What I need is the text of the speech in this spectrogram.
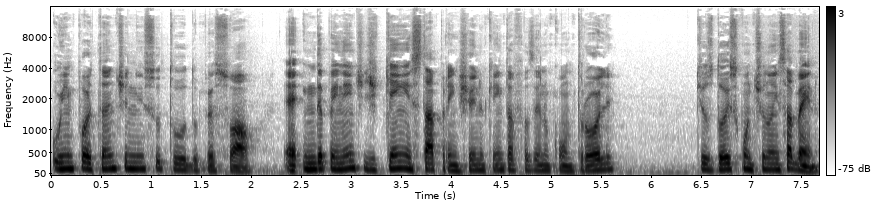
o importante nisso tudo, pessoal, é independente de quem está preenchendo, quem está fazendo o controle, que os dois continuem sabendo.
